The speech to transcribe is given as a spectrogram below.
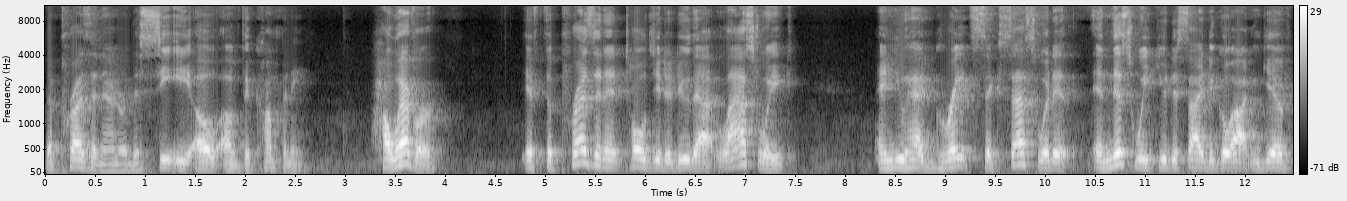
the president or the CEO of the company. However, if the president told you to do that last week and you had great success with it, and this week you decide to go out and give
